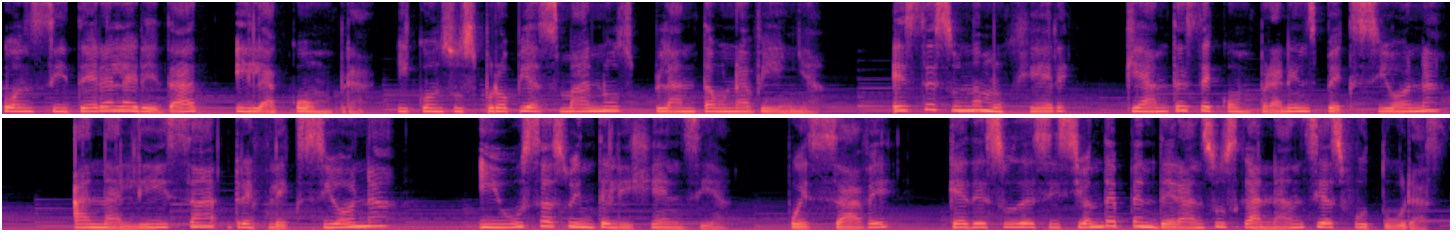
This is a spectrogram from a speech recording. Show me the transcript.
considera la heredad y la compra, y con sus propias manos planta una viña. Esta es una mujer que antes de comprar inspecciona, analiza, reflexiona y usa su inteligencia pues sabe que de su decisión dependerán sus ganancias futuras.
